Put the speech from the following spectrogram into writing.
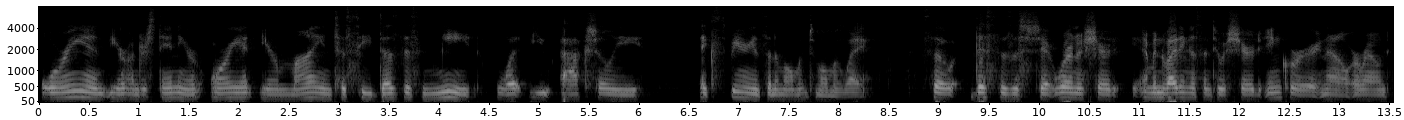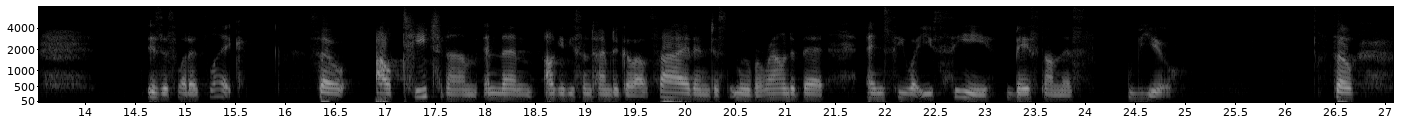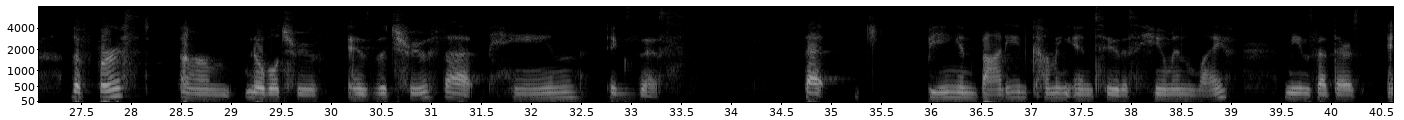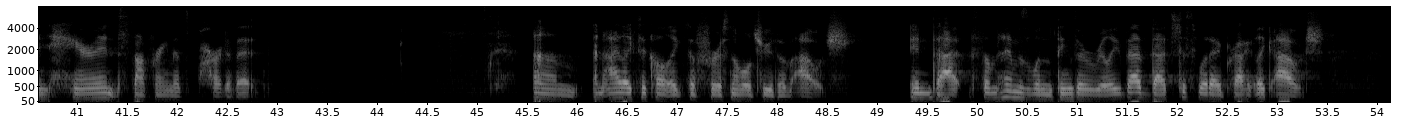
orient your understanding or orient your mind to see does this meet what you actually experience in a moment to moment way. So this is a shared, we're in a shared, I'm inviting us into a shared inquiry right now around, is this what it's like? So I'll teach them and then I'll give you some time to go outside and just move around a bit and see what you see based on this view. So the first um, noble truth is the truth that pain exists. That being embodied, coming into this human life, means that there's inherent suffering that's part of it. Um, and I like to call it like the first noble truth of ouch. And that sometimes when things are really bad, that's just what I practice. Like, ouch,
